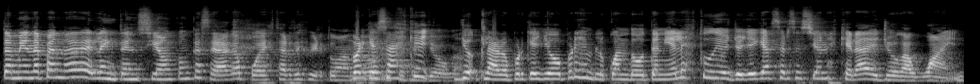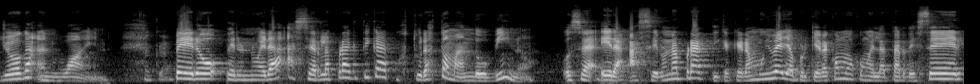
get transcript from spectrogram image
también depende de la intención con que se haga, puede estar desvirtuando. Porque sabes que yoga. yo, claro, porque yo, por ejemplo, cuando tenía el estudio, yo llegué a hacer sesiones que era de yoga wine, yoga and wine. Ok. Pero, pero no era hacer la práctica de posturas tomando vino. O sea, era hacer una práctica que era muy bella porque era como con el atardecer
